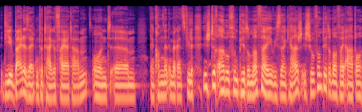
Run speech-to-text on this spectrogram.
die beide Seiten total gefeiert haben. Und ähm, dann kommen dann immer ganz viele, ist doch aber von Peter Maffay. Und ich sage, ja, ist schon von Peter Maffay, aber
